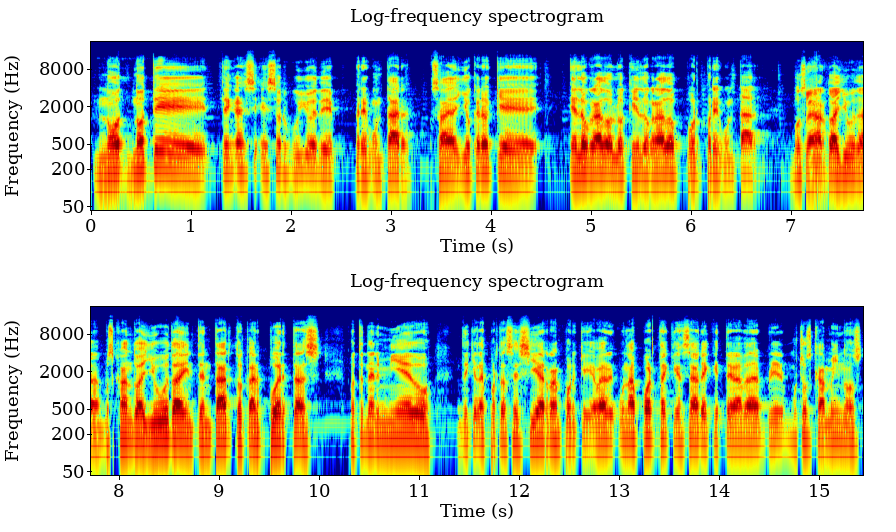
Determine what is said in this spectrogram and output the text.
no, no te tengas ese orgullo de preguntar. O sea, yo creo que he logrado lo que he logrado por preguntar, buscando Claro. ayuda, buscando ayuda, intentar tocar puertas, no tener miedo de que las puertas se cierran, porque a ver, una puerta que se abre que te va a abrir muchos caminos.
